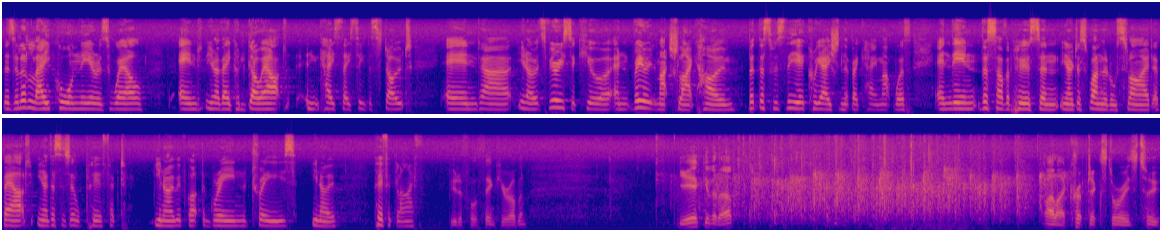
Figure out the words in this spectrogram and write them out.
there's a little acorn there as well. and you know they could go out in case they see the stoat and uh, you know it's very secure and very much like home but this was their creation that they came up with and then this other person you know just one little slide about you know this is all perfect you know we've got the green the trees you know perfect life Beautiful. Thank you, Robin. Yeah, give it up. I like cryptic stories too.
